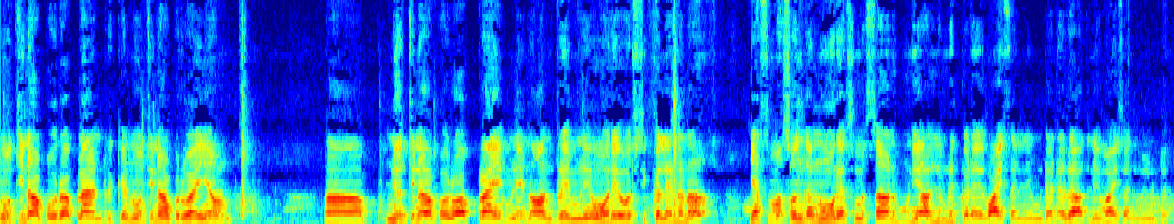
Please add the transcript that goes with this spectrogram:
நூற்றி நாற்பது ரூபா பிளான் இருக்குது நூற்றி நாற்பது ரூபாயும் நூற்றி நாற்பது ரூபா ப்ரைம்லேயும் நான் ப்ரைம்லேயும் ஒரே ஒரு சிக்கல் என்னென்னா எஸ்எம்எஸ் வந்து நூறு எஸ்எம்எஸ் தான் அனுப்ப முடியும் அன்லிமிடெட் கிடையாது. வாய்ஸ் அன்லிமிடெட் அதுலேயும் வாய்ஸ் அன்லிமிடெட்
